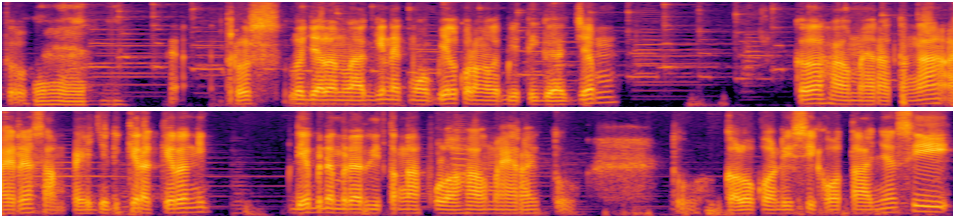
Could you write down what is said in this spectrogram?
Tuh. Hmm. Terus lu jalan lagi naik mobil kurang lebih tiga jam ke Halmahera Tengah, akhirnya sampai. Jadi kira-kira nih dia benar-benar di tengah pulau Halmahera itu. Tuh, kalau kondisi kotanya sih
